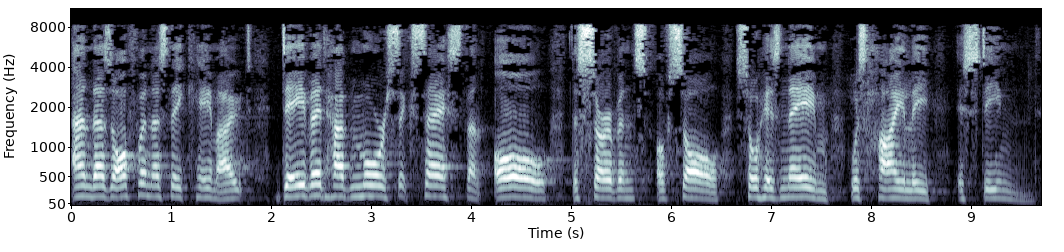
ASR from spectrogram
and as often as they came out, David had more success than all the servants of Saul, so his name was highly esteemed.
